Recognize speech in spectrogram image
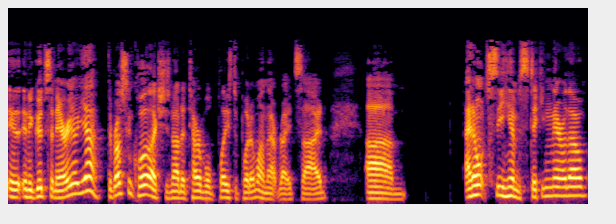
in, a good scenario, yeah, DeBrusk and Coyle actually is not a terrible place to put him on that right side. Um, I don't see him sticking there though.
